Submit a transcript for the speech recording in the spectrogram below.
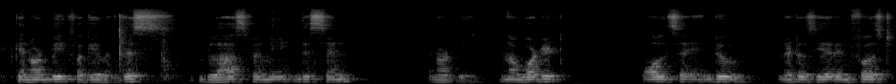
It cannot be forgiven. This blasphemy, this sin cannot be. Now, what did Paul say? Do let us hear in First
